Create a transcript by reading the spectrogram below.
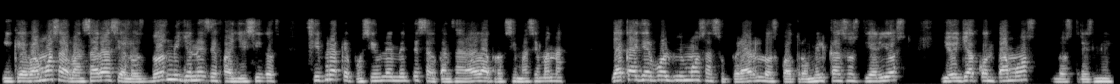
y que vamos a avanzar hacia los 2 millones de fallecidos, cifra que posiblemente se alcanzará la próxima semana, ya que ayer volvimos a superar los 4.000 casos diarios y hoy ya contamos los 3.000.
